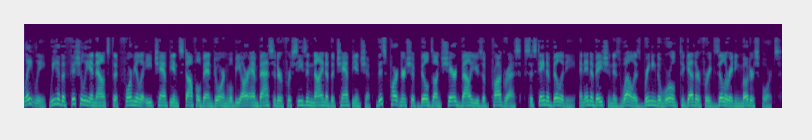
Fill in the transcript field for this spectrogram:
Lately, we have officially announced that Formula E champion Stoffel Vandoorne will be our ambassador for Season 9 of the championship. This partnership builds on shared values of progress, sustainability, and innovation as well as bringing the world together for exhilarating motorsports.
